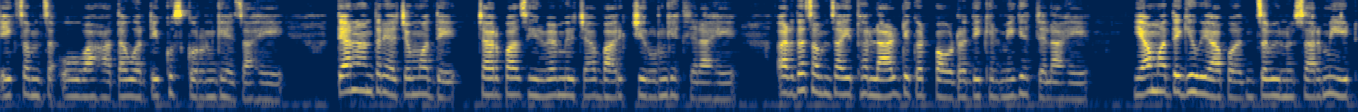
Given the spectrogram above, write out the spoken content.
एक चमचा ओवा हातावरती कुस्करून घ्यायचा आहे. त्यानंतर ह्याच्यामध्ये चार पाच हिरव्या मिरच्या बारीक चिरून घेतलेला आहे. अर्धा चमचा इथं लाल तिखट पावडर देखील मी घेतलेला आहे. यामध्ये घेऊया आपण चवीनुसार मीठ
